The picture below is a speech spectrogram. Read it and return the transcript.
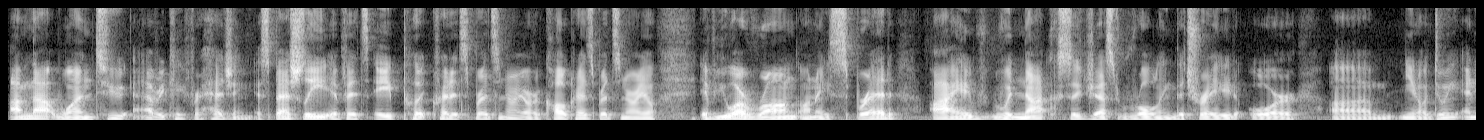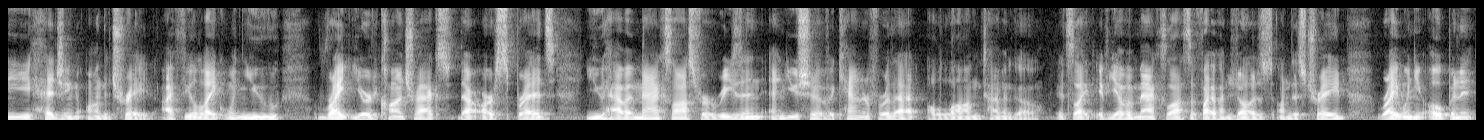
I'm not one to advocate for hedging, especially if it's a put credit spread scenario or a call credit spread scenario. If you are wrong on a spread, I would not suggest rolling the trade or um, you know doing any hedging on the trade. I feel like when you write your contracts that are spreads, you have a max loss for a reason and you should have accounted for that a long time ago. It's like if you have a max loss of $500 on this trade, right when you open it,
